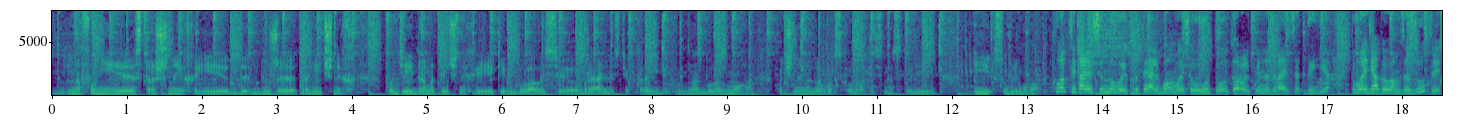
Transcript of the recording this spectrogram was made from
на фоні страшних і дуже трагічних подій, драматичних, які відбувалися в реальності в країні, у нас була змога, хоч ненадовго сховатись на студії і сублімувати. Хлопці кажуть, що новий крутий альбом вийшов у гурту Торвальд, він називається Ти є. Тому я дякую вам за зустріч.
